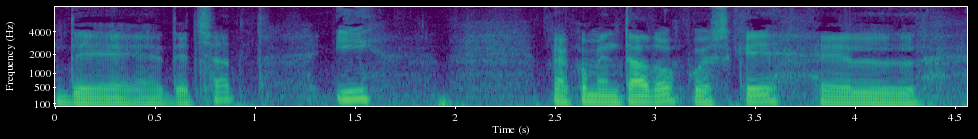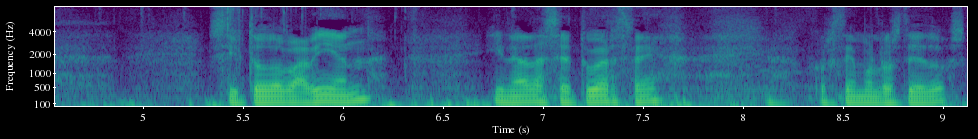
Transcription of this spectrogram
de, Chat y me ha comentado pues que el, si todo va bien y nada se tuerce, crucemos los dedos,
